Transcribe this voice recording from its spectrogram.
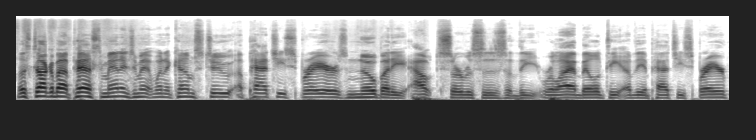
Let's talk about pest management when it comes to Apache sprayers. Nobody out services the reliability of the Apache sprayer.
